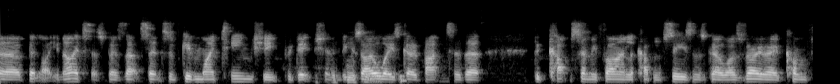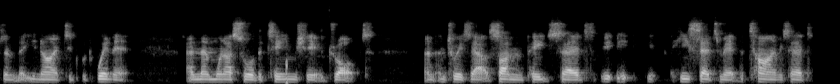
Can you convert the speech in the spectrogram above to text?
uh, a bit like United, I suppose, that sense of giving my team sheet prediction, because I always go back to the, the Cup semi final a couple of seasons ago. I was very, very confident that United would win it. And then when I saw the team sheet dropped and, and tweeted out, Simon Peach said, he, he said to me at the time, he said,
